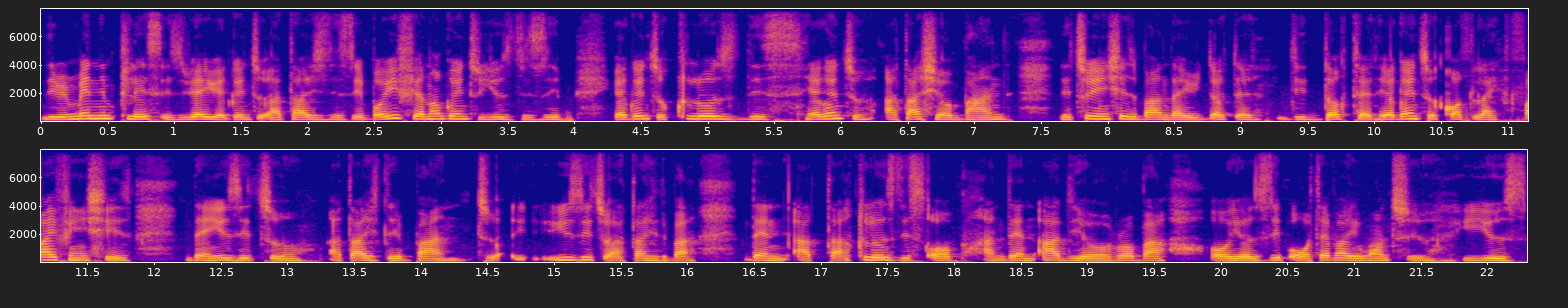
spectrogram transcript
the remaining place is where you're going to attach the zip. But if you're not going to use the zip you're going to close this you're going to attach your band the two inches band that you deducted deducted you're going to cut like five inches then use it to attach the band to use it to attach the band. Then at, close this up then add your rubber or your zip or whatever you want to use.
